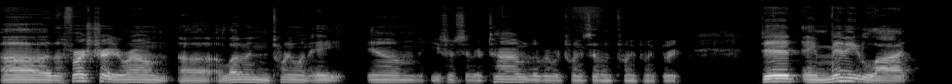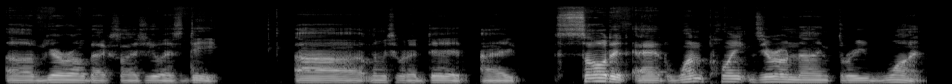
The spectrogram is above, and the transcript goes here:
uh, the first trade around uh 11 21 a.m. Eastern Standard Time, November 27, 2023, did a mini lot of Euro backslash USD. Uh, let me see what I did. I sold it at 1.0931.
